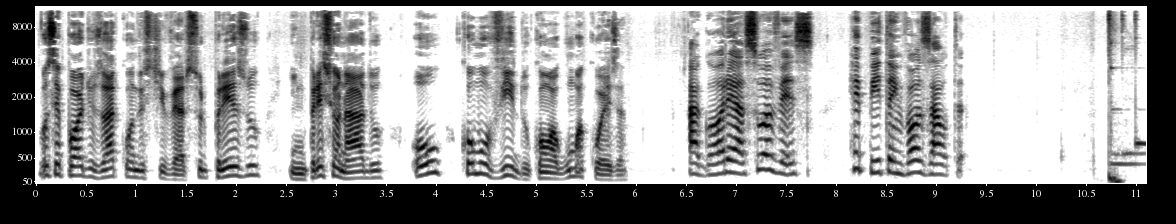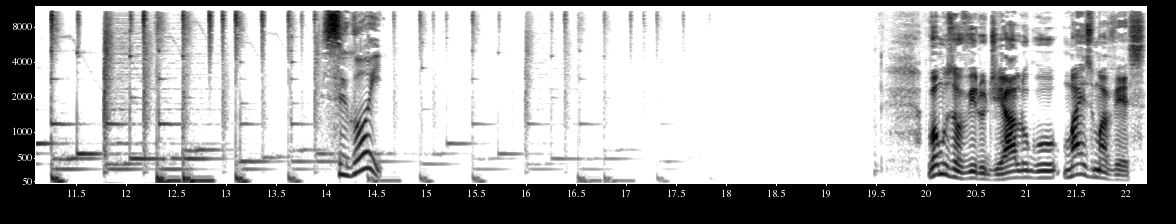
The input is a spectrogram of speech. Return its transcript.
Você pode usar quando estiver surpreso, impressionado ou comovido com alguma coisa. Agora é a sua vez. Repita em voz alta. すごい。Vamos ouvir o diálogo mais uma vez.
